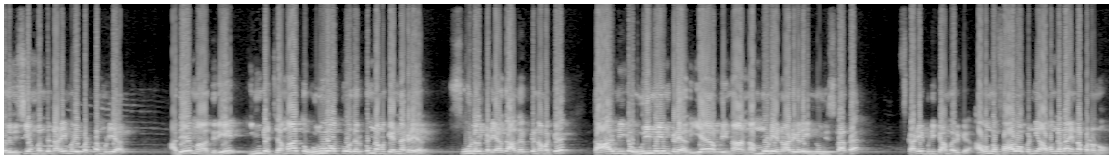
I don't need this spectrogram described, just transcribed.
ஒரு விஷயம் வந்து நடைமுறைப்படுத்த முடியாது. அதே மாதிரி இங்க ஜமாத் உருவாக்குவதற்கும் நமக்கு என்ன கிடையாது? சூழல் கிடையாது. அதற்கு நமக்கு தார்மீக உரிமையும் கிடையாது. ஏன் அப்படின்னா நம்முடைய நாடுகளை இன்னும் இஸ்லாத்தை கடைபிடிக்காம இருக்கு. அவங்க ஃபாலோ பண்ணி அவங்க தான் என்ன பண்ணணும்?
